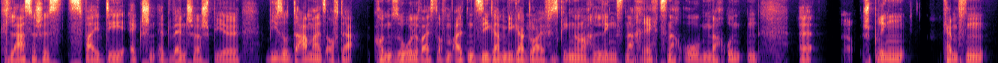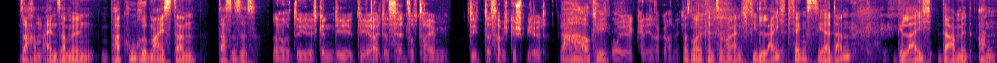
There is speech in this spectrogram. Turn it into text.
klassisches 2D-Action-Adventure-Spiel, wie so damals auf der Konsole, weißt du, auf dem alten Sega Mega Drive, es ging nur nach links, nach rechts, nach oben, nach unten. Äh, ja. Springen, kämpfen, Sachen einsammeln, Parcours meistern, das ist es. Oh, die, ich kenne die, die alte Sense of Time. Die, das habe ich gespielt. Ah, okay. Das neue kenne ich noch gar nicht. Das neue kennst du noch gar nicht. Vielleicht fängst du ja dann gleich damit an.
